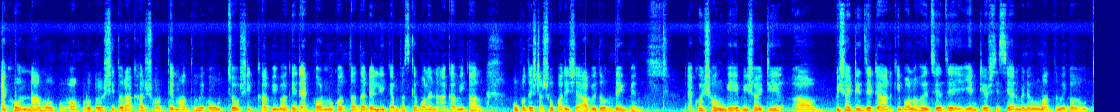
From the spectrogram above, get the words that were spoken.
এখন নাম অপ- অপ্রকাশিত রাখার শর্তে মাধ্যমিক ও উচ্চ শিক্ষা বিভাগের এক কর্মকর্তা দ্য ডেলি ক্যাম্পাসকে বলেন, আগামীকাল উপদেষ্টা সুপারিশে আবেদন দেখবেন। একই সঙ্গে বিষয়টি বিষয়টি যেটা আর কি বলা হয়েছে যে এনটিআরসি চেয়ারম্যান এবং মাধ্যমিক ও উচ্চ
